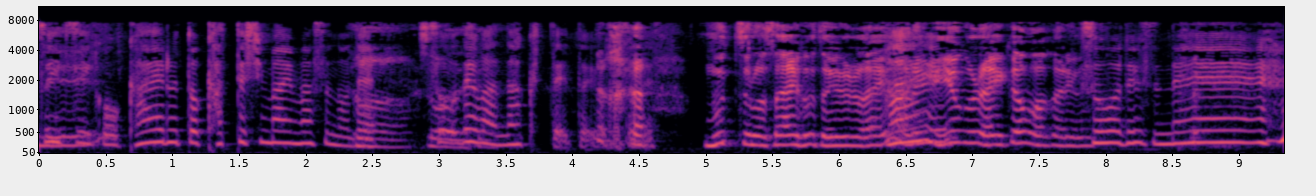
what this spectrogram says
ついついこう買えると買ってしまいますので、そうではなくてということです。、6つの財布というのは、はいある意味良くないかもわかりません。そうですね。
